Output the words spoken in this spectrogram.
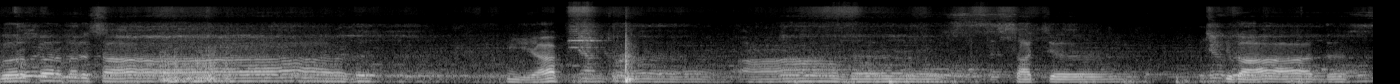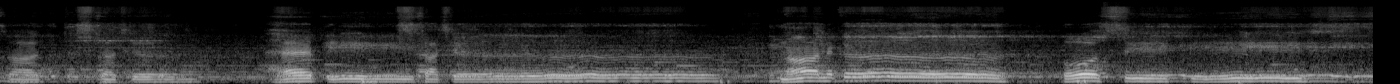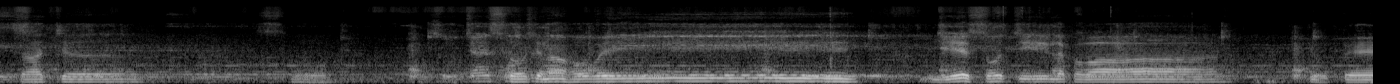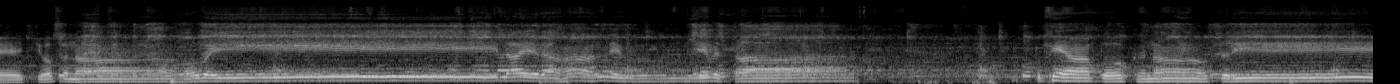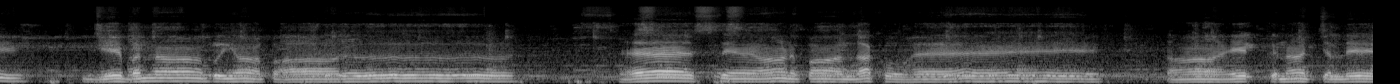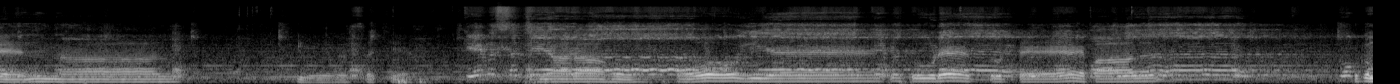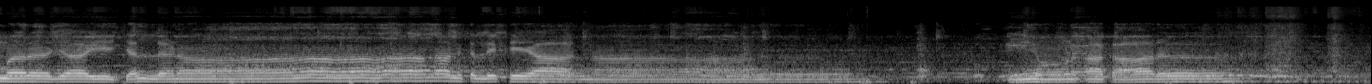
ਗੁਰ ਪਰ ਪ੍ਰਸਾਦ। ਯਪ ਆਦ ਸਚ ਜੁਗਾਦ ਸਚ ਸਚ। ਹੈ ਪੀ ਸਚ। ਨਾਨਕ, ਹੋਸੀ ਕੀ ਸਚ। ਸੋਚ ਨਾ ਹੋਵੇ। ਇਹ ਸੋਚੀ ਲਖਵਾ ਚੁਪੇ ਚੁਪ ਨਾ ਹੋਵੇ। ਰਹਾ ਲਿਵ ਲਿਵਤਾਰ ਭੁਖਿਆ ਭੁਖ ਨਾ ਉਤਰੀ ਜੇ ਬੰਨਾ ਬੁਰੀਆਂ ਪਾਰ ਐ ਸਿਆਣ ਪਾ ਲੱਖੋ ਹੈ ਤਾਂ ਇੱਕ ਨਾ ਚੱਲੇ ਨਾਲ। ਕੀ ਸੱਚੇ ਕੇਵ ਸੱਚੇ ਯਾਰਾ ਹੋ ਟੁੱਟੇ ਪਾਲ। ਹੁਕਮਰ ਜਾਈ ਚੱਲਣਾ, ਨਾਨਕ ਲਿਖਿਆ ਨਾਮ। ਈ ਹੋਣ ਆਕਾਰ,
